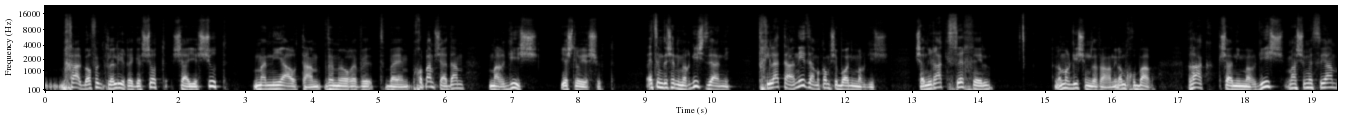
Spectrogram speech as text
בכלל, באופן כללי, רגשות שהישות מניעה אותם ומעורבת בהם, בכל פעם שאדם מרגיש, יש לו ישות. עצם זה שאני מרגיש זה אני. תחילת האני זה המקום שבו אני מרגיש. כשאני רק שכל, לא מרגיש שום דבר, אני לא מחובר. רק כשאני מרגיש משהו מסוים,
